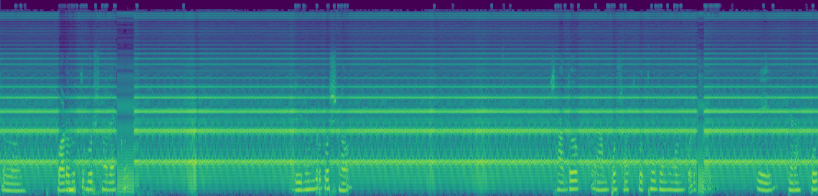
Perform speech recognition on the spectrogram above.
তো পরবর্তী প্রশ্ন দেখো। দুই নম্বর প্রশ্ন, সাধক রামপ্রসাদ কোথায় জন্মগ্রহণ করেছিলেন এ, ব্যারাকপুর,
